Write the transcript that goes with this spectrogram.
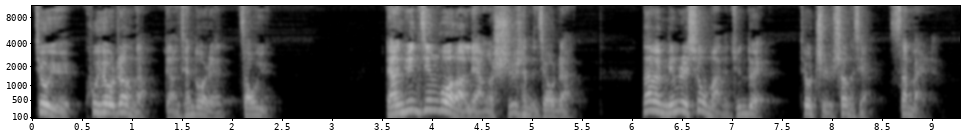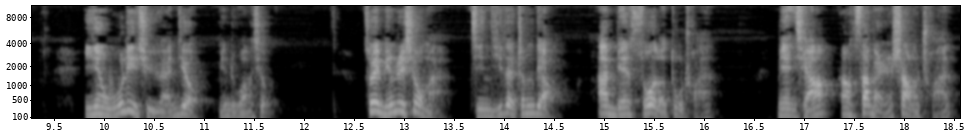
就与枯秀正的两千多人遭遇。两军经过了两个时辰的交战，那么明治秀满的军队就只剩下三百人。已经无力去援救明治光秀，所以明治秀满紧急的征调岸边所有的渡船，勉强让三百人上了船，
